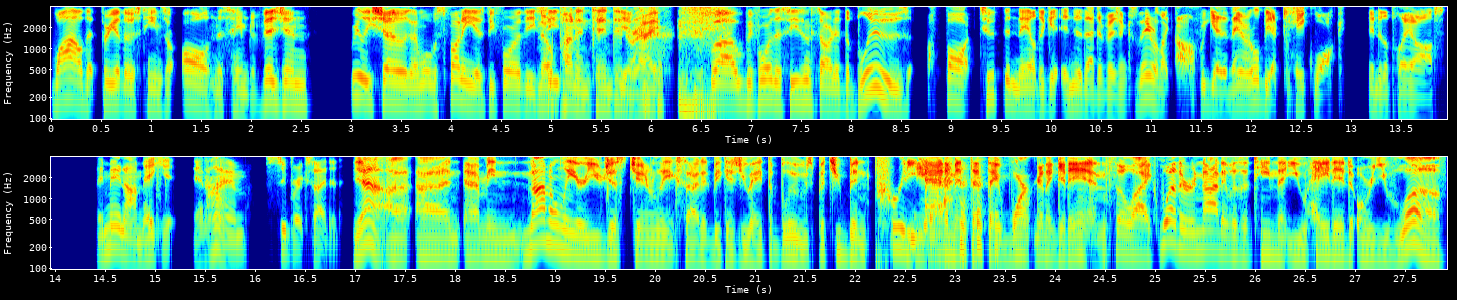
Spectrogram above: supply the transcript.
Wild that three of those teams are all in the same division. Really shows. And what was funny is before the no se- pun intended, Yeah. right? well, before the season started, the Blues fought tooth and nail to get into that division because they were like, "Oh, if we get in there, it'll be a cakewalk into the playoffs." They may not make it, and I am super excited. Yeah, uh, uh, I mean, not only are you just generally excited because you hate the Blues, but you've been pretty Yeah. adamant that they weren't going to get in. So, like, whether or not it was a team that you hated or you loved,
